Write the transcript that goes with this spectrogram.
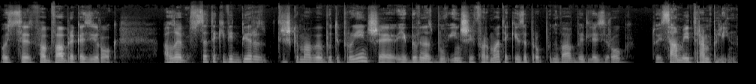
Ось це фабрика зірок. Але все-таки відбір трішки мав би бути про інше, якби в нас був інший формат, який запропонував би для зірок той самий трамплін.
